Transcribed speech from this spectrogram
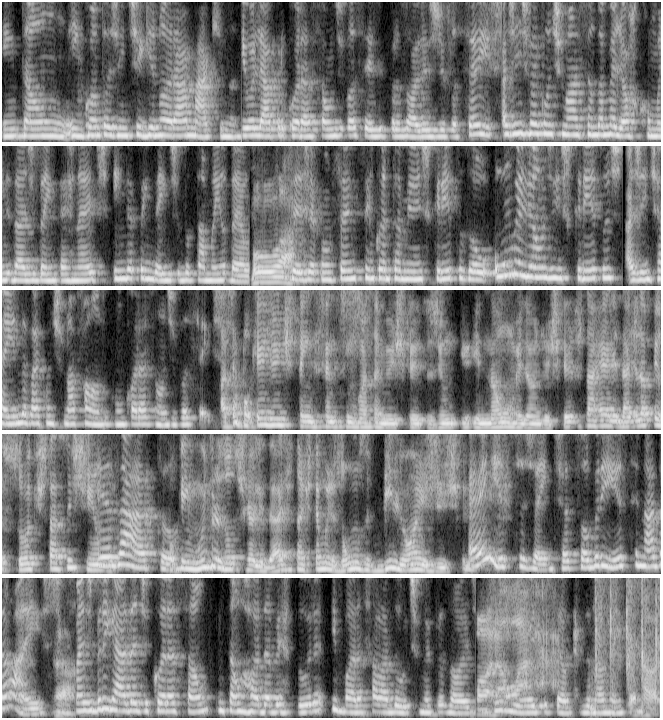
Então, enquanto a gente ignorar a máquina e olhar pro coração de vocês e pros olhos de vocês, a gente vai continuar sendo a melhor comunidade da internet, independente do tamanho dela. Boa! Seja com 150 mil inscritos ou um milhão de inscritos, a gente ainda vai continuar falando com o coração de vocês. Até porque a gente tem 150 mil inscritos e, um- e não um milhão de inscritos na realidade da pessoa que está assistindo. Exato. Porque em muitas outras realidades nós temos 11 bilhões de inscritos. É isso, gente. É sobre isso e nada mais. É. Mas obrigada de coração. Então roda a abertura e bora falar do último episódio Bora de lá. 1899.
